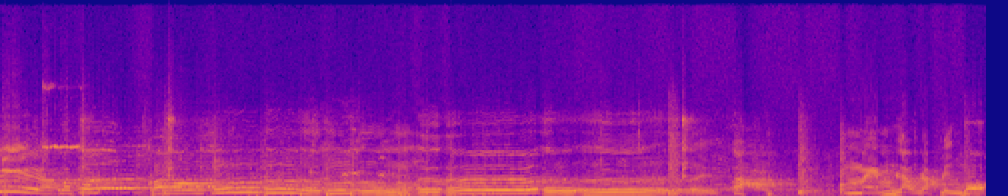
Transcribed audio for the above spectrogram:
เรียกว่าคนเขาเออเออเออเออเอออะแหมมเรารับเปล่งบอก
